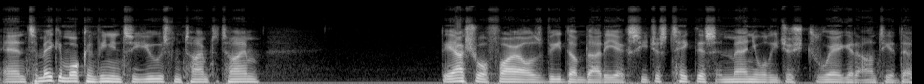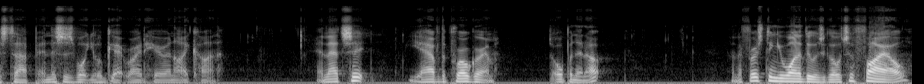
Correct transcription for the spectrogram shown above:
And to make it more convenient to use from time to time, the actual file is vdub.exe. Just take this and manually just drag it onto your desktop and this is what you'll get right here, an icon. And that's it. You have the program. Open it up. And the first thing you want to do is go to File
